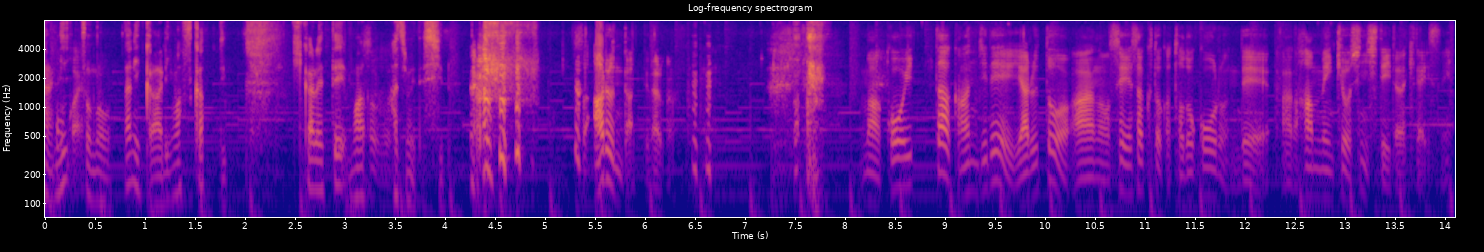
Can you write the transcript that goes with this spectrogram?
何今回その何かありますかって聞かれて、まそうそう初めて知る。あるんだってなるから。う んまあこういった感じでやるとあの制作とか滞るんであの反面教師にしていただきたいですね。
